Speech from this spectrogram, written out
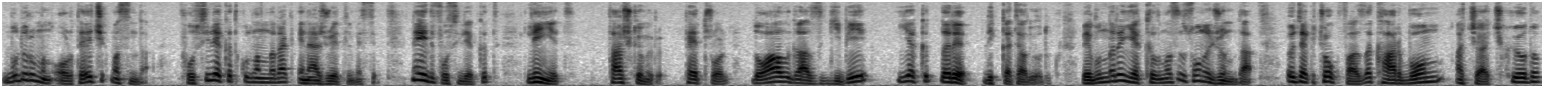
Bu durumun ortaya çıkmasında fosil yakıt kullanılarak enerji üretilmesi. Neydi fosil yakıt? Linyit, taş kömürü, petrol, doğal gaz gibi yakıtları dikkate alıyorduk. Ve bunların yakılması sonucunda özellikle çok fazla karbon açığa çıkıyordu.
